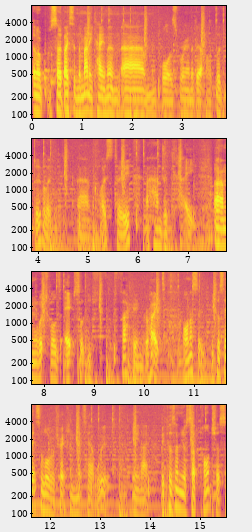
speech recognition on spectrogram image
uh, so basically, the money came in um, was around about I do believe um, close to 100k, um, which was absolutely f- fucking great, honestly, because that's the law of attraction. That's how it works. You know, because in your subconscious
